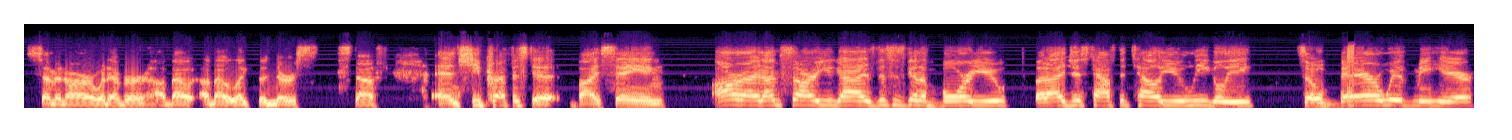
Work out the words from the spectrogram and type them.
seminar or whatever about, about like the nurse stuff. And she prefaced it by saying, All right, I'm sorry, you guys, this is going to bore you, but I just have to tell you legally. So bear with me here.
